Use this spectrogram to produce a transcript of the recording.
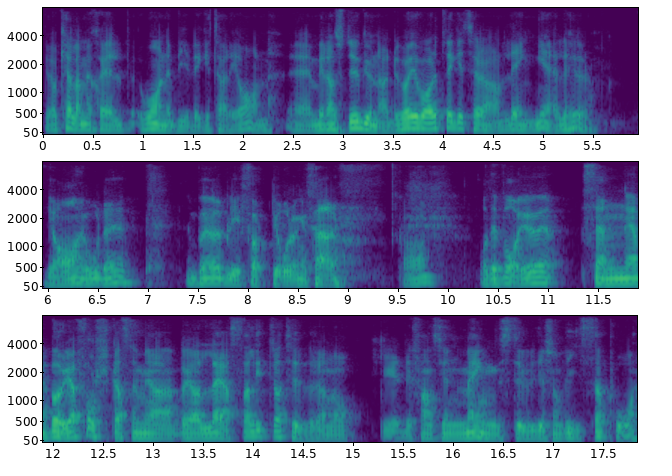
jag kallar mig själv wannabe-vegetarian. Eh, Medan du Gunnar, du har ju varit vegetarian länge, eller hur? Ja, jo det, det börjar bli 40 år ungefär. Ja. Och det var ju sen när jag började forska som jag började läsa litteraturen och eh, det fanns ju en mängd studier som visar på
